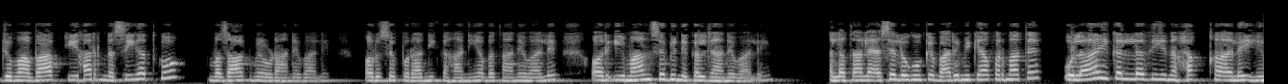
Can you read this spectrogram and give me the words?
جو ماں باپ کی ہر نصیحت کو مذاق میں اڑانے والے اور اسے پرانی کہانیاں بتانے والے اور ایمان سے بھی نکل جانے والے۔ اللہ تعالیٰ ایسے لوگوں کے بارے میں کیا فرماتے الا کلین حق علیہ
